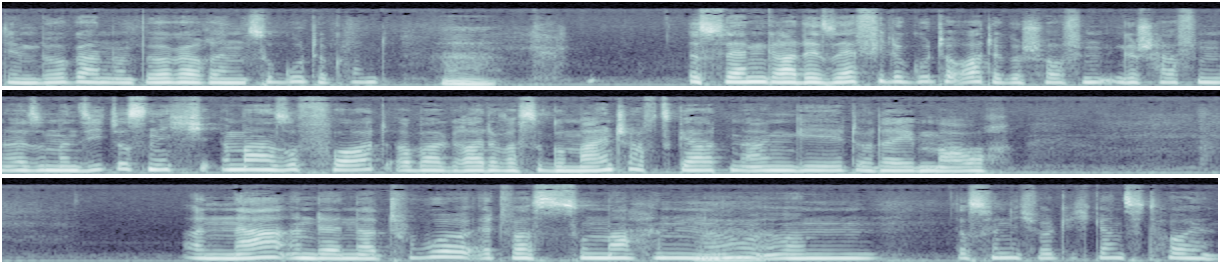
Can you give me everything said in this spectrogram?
den Bürgern und Bürgerinnen zugutekommt. Hm. Es werden gerade sehr viele gute Orte geschaffen, geschaffen. Also man sieht es nicht immer sofort, aber gerade was so Gemeinschaftsgärten angeht oder eben auch an, nah an der Natur etwas zu machen, Mhm. ne, ähm, das finde ich wirklich ganz toll.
